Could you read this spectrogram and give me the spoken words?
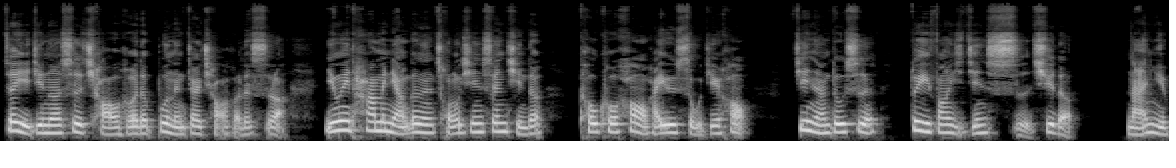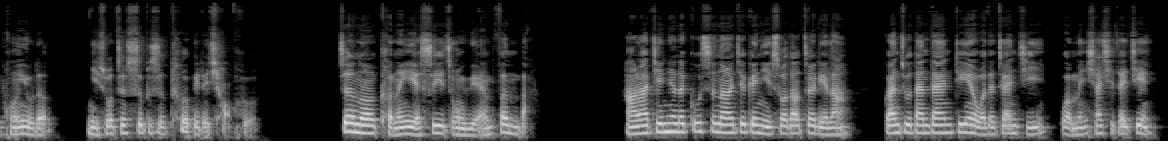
这已经呢是巧合的不能再巧合的事了，因为他们两个人重新申请的 QQ 号还有手机号，竟然都是对方已经死去的男女朋友的，你说这是不是特别的巧合？这呢可能也是一种缘分吧。好了，今天的故事呢就跟你说到这里了，关注丹丹，订阅我的专辑，我们下期再见。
